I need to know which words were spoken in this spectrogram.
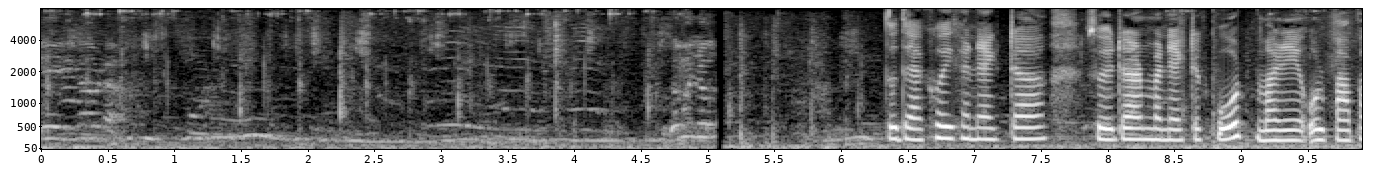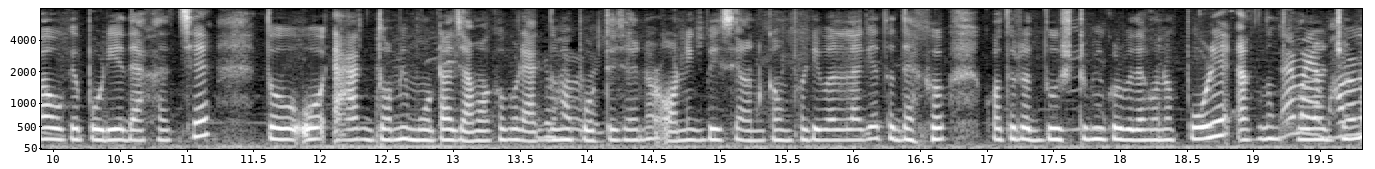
Ali তো দেখো এখানে একটা সোয়েটার মানে একটা কোট মানে ওর পাপা ওকে পরিয়ে দেখাচ্ছে। তো ও একদমই মোটা জামা কাপড় একদমই পরতে চায় না অনেক বেশি আনকমফোর্টেবল লাগে। তো দেখো কতটা দুষ্টুমি করবে দেখো না পরে একদম খোলার জন্য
